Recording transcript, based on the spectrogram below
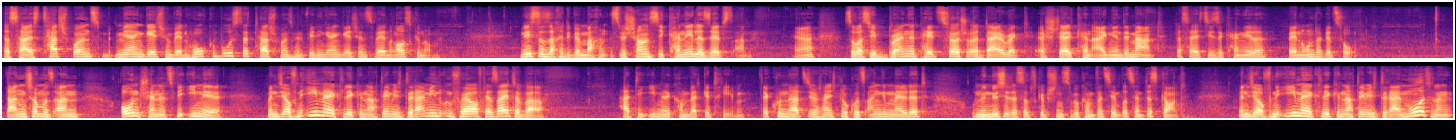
Das heißt, Touchpoints mit mehr Engagement werden hochgeboostet, Touchpoints mit weniger Engagement werden rausgenommen. Nächste Sache, die wir machen, ist, wir schauen uns die Kanäle selbst an. Ja? Sowas wie Branded Paid Search oder Direct erstellt keinen eigenen Demand. Das heißt, diese Kanäle werden runtergezogen. Dann schauen wir uns an Own Channels wie E-Mail. Wenn ich auf eine E-Mail klicke, nachdem ich drei Minuten vorher auf der Seite war, hat die E-Mail komplett getrieben. Der Kunde hat sich wahrscheinlich nur kurz angemeldet, um eine Newsletter-Subscription zu bekommen für 10% Discount. Wenn ich auf eine E-Mail klicke, nachdem ich drei Monate lang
